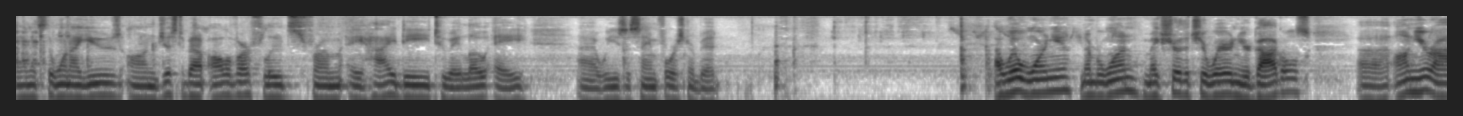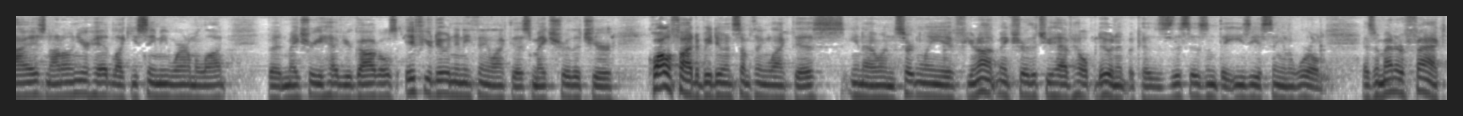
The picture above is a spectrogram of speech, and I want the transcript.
and it's the one I use on just about all of our flutes from a high D to a low A. Uh, we use the same Forstner bit. I will warn you, number one, make sure that you're wearing your goggles uh, on your eyes, not on your head like you see me wearing them a lot, but make sure you have your goggles. If you're doing anything like this, make sure that you're qualified to be doing something like this, you know, and certainly if you're not, make sure that you have help doing it because this isn't the easiest thing in the world. As a matter of fact,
